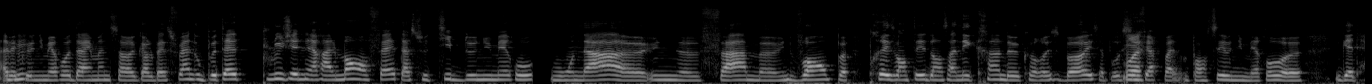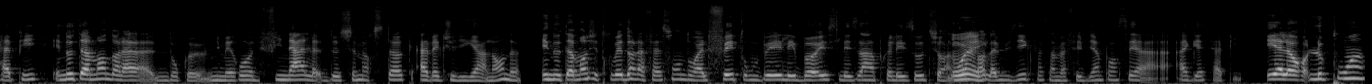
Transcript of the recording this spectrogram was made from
avec Mhm. le numéro Diamonds are Girl Best Friend, ou peut-être plus généralement en fait à ce type de numéro où on a euh, une femme, euh, une vamp présentée dans un écrin de chorus boy. Ça peut aussi Ouais. faire penser au numéro euh, Get Happy, et notamment dans la donc euh, numéro final de Summer Stock avec Judy Garland. Et notamment, j'ai trouvé dans la façon dont elle fait tomber les boys les uns après les autres sur un Ouais. de la musique, enfin, ça m'a fait bien penser à, à Get Happy. Et alors, le point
